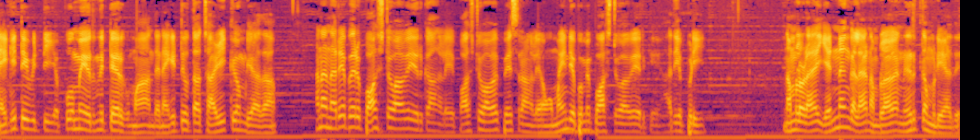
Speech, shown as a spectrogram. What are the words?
நெகட்டிவிட்டி எப்போவுமே இருந்துகிட்டே இருக்குமா? அந்த நெகட்டிவ் தாட்ஸ் அழிக்கவே முடியாதா? ஆனால் நிறைய பேர் பாசிட்டிவாகவே இருக்காங்களே பாசிட்டிவாகவே பேசுகிறாங்களே அவங்க மைண்ட் எப்போவுமே பாசிட்டிவாகவே இருக்கு. அது எப்படி? நம்மளோட எண்ணங்களை நம்மளால் நிறுத்த முடியாது.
